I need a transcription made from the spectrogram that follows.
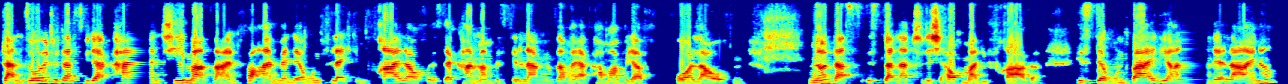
dann sollte das wieder kein Thema sein. Vor allem, wenn der Hund vielleicht im Freilauf ist, der kann mal ein bisschen langsamer, er kann mal wieder vorlaufen. Ne, das ist dann natürlich auch mal die Frage. Ist der Hund bei dir an der Leine?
